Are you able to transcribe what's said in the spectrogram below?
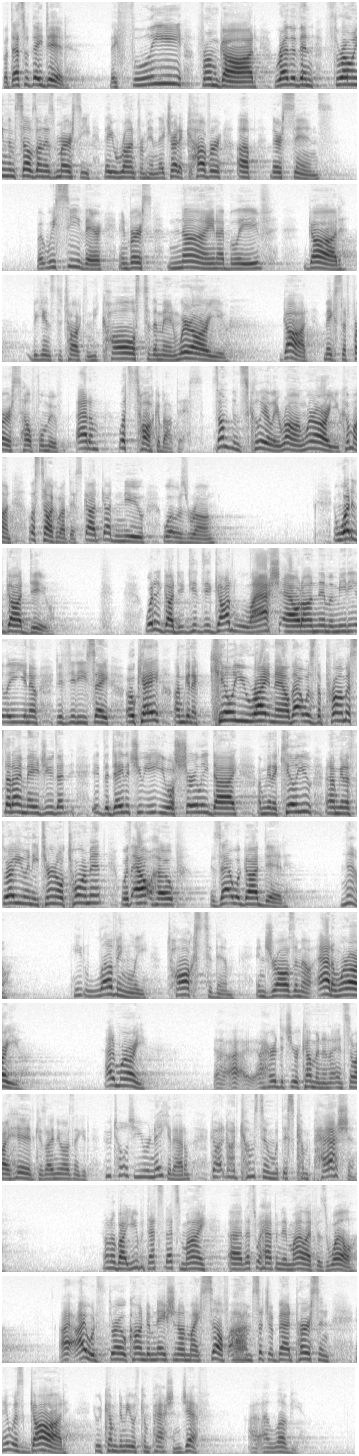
But that's what they did. They flee from God rather than throwing themselves on His mercy. They run from Him. They try to cover up their sins. But we see there in verse 9, I believe, God begins to talk to them. He calls to the man, Where are you? God makes the first helpful move. Adam, let's talk about this. Something's clearly wrong. Where are you? Come on, let's talk about this. God, God knew what was wrong. And what did God do? What did God do? Did, did God lash out on them immediately? You know, did, did He say, okay, I'm going to kill you right now? That was the promise that I made you that the day that you eat, you will surely die. I'm going to kill you and I'm going to throw you in eternal torment without hope. Is that what God did? No. He lovingly talks to them and draws them out. Adam, where are you? Adam, where are you? Uh, I, I, heard that you were coming, and, and so I hid because I knew I was naked. Who told you you were naked, Adam? God, God comes to him with this compassion. I don't know about you, but that's, that's, my, uh, that's what happened in my life as well. I, I would throw condemnation on myself. Oh, I'm such a bad person. And it was God who would come to me with compassion. Jeff, I, I love you.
